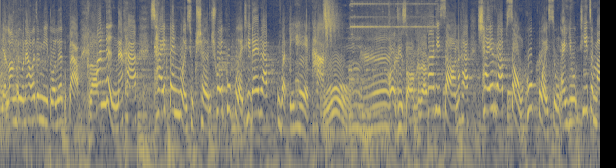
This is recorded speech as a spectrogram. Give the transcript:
เดี๋ยวลองดูนะคะว่าจะมีตัวเลือกหรือเปล่าครับข้อหนึ่งนะคะ ใช้เป็นหน่วยฉุกเฉินช่วยผู้ป่วยที่ได้รับอุบัติเหตุค่ะโอ้ข้อที่สองครับ ข้อที่2นะคะ ใช้รับส่งผู้ป่วยสูงอายุที่จะมา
